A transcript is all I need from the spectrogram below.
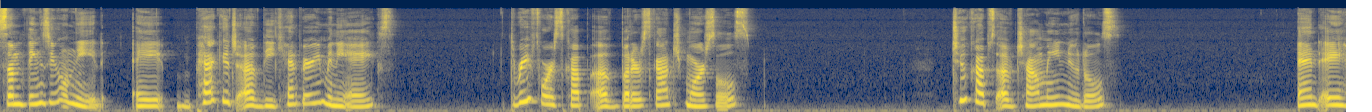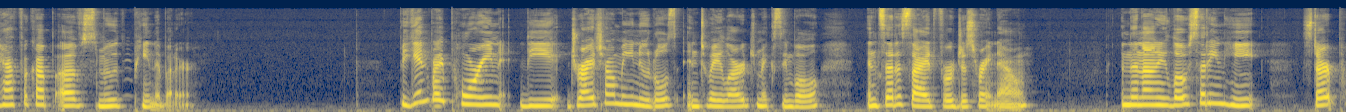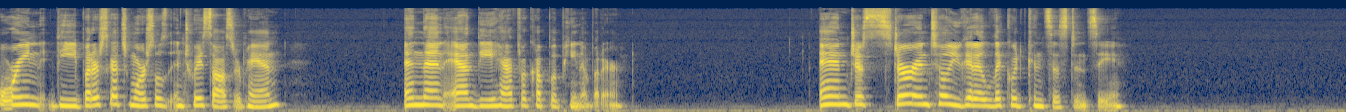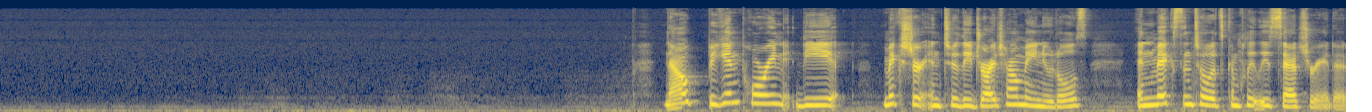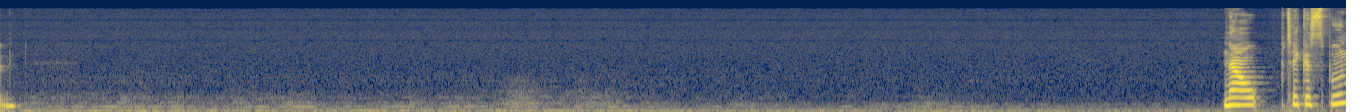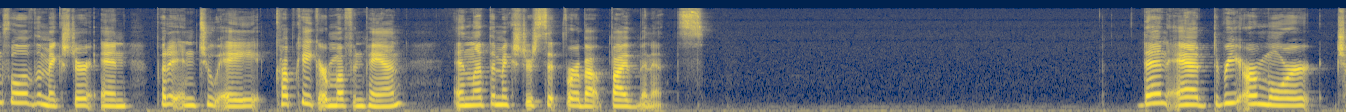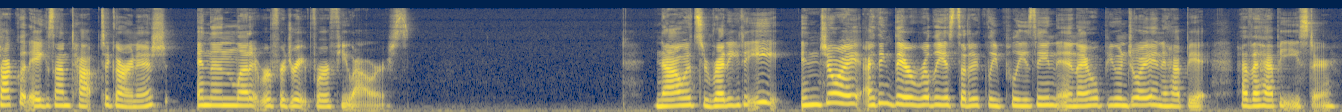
Some things you will need. A package of the Cadbury mini eggs, 3 fourths cup of butterscotch morsels, 2 cups of chow mein noodles, and a half a cup of smooth peanut butter. Begin by pouring the dry chow mein noodles into a large mixing bowl and set aside for just right now. And then on a low setting heat, start pouring the butterscotch morsels into a saucer pan and then add the half a cup of peanut butter. And just stir until you get a liquid consistency. Now begin pouring the mixture into the dry chow mein noodles and mix until it's completely saturated. Now take a spoonful of the mixture and put it into a cupcake or muffin pan and let the mixture sit for about 5 minutes. Then add three or more chocolate eggs on top to garnish and then let it refrigerate for a few hours. Now it's ready to eat. Enjoy. I think they're really aesthetically pleasing and I hope you enjoy and happy have a happy Easter.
